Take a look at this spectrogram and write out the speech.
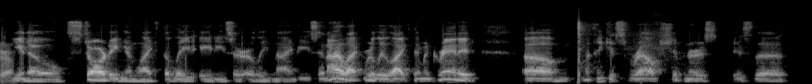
Sure. you know, starting in like the late 80s or early 90s. And I like really like them. And granted, um, I think it's Ralf Scheepers is, is the,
